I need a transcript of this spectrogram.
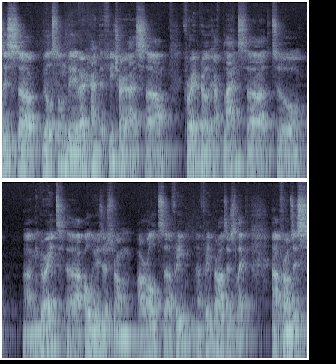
This will soon be a very handy feature as for April we have plans to migrate uh, all users from our old uh, free uh, free browsers like uh, from this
